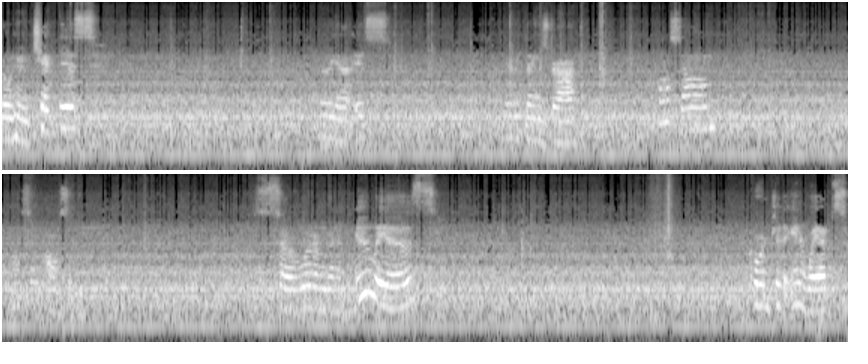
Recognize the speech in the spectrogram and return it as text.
go ahead and check this. Oh yeah, it's, everything's dry. Awesome. Awesome, awesome. So what I'm going to do is, according to the interwebs, see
